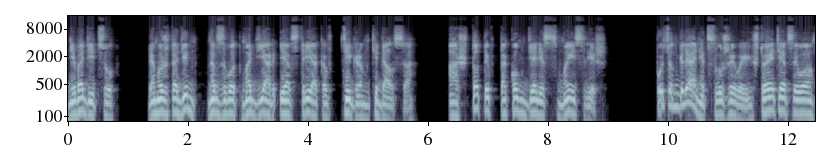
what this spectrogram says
не водицу. Я, может, один на взвод мадьяр и австрияков тигром кидался. А что ты в таком деле смыслишь? Пусть он глянет, служивый, что отец его,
